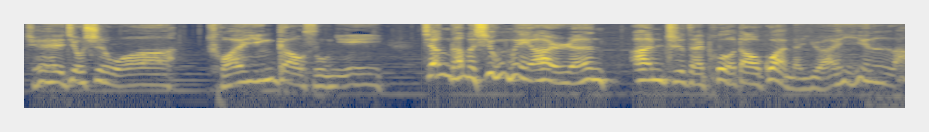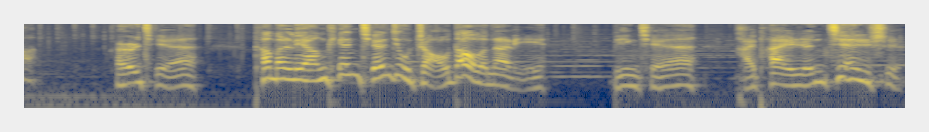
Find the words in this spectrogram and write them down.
这就是我。”传音告诉你，将他们兄妹二人安置在破道观的原因了，而且，他们两天前就找到了那里，并且还派人监视。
